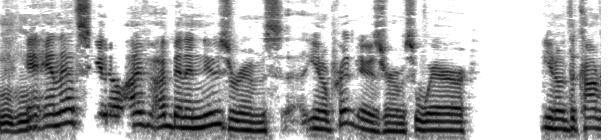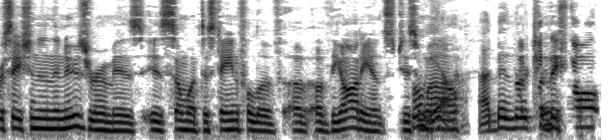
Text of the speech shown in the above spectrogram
mm-hmm. and, and, that's you know I've I've been in newsrooms you know print newsrooms where you know the conversation in the newsroom is is somewhat disdainful of of, of the audience just oh, well yeah. I've been there too they fall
